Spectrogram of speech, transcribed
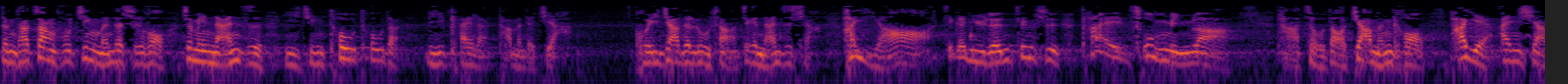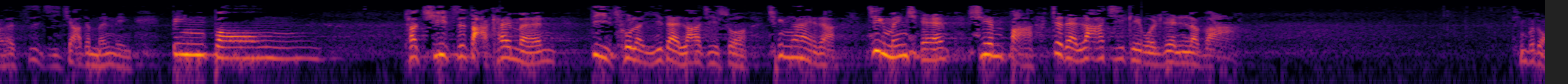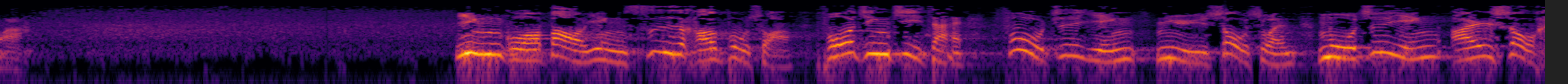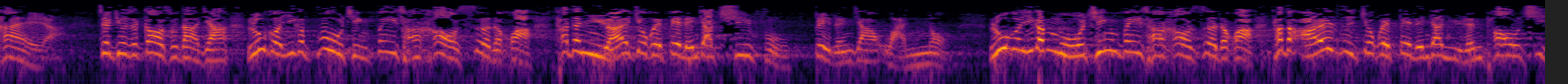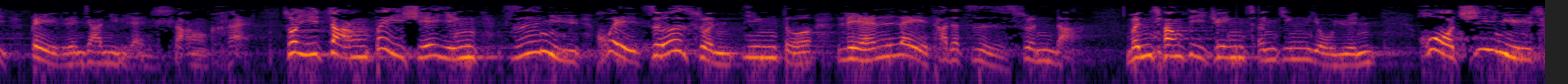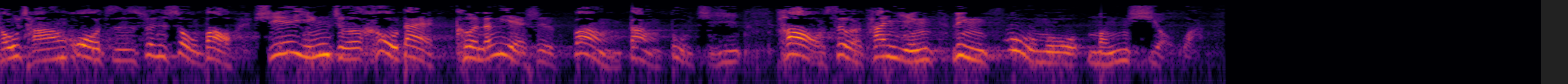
等她丈夫进门的时候，这名男子已经偷偷的离开了他们的家。回家的路上，这个男子想：“哎呀，这个女人真是太聪明了。”他走到家门口，他也按响了自己家的门铃。乒乓，他妻子打开门，递出了一袋垃圾，说：“亲爱的，进门前先把这袋垃圾给我扔了吧。”听不懂啊？因果报应丝毫不爽，佛经记载。父之淫，女受损；母之淫，而受害呀。这就是告诉大家，如果一个父亲非常好色的话，他的女儿就会被人家欺负，被人家玩弄；如果一个母亲非常好色的话，他的儿子就会被人家女人抛弃，被人家女人伤害。所以长辈邪淫，子女会折损阴德，连累他的子孙的。文昌帝君曾经有云：或妻女愁肠，或子孙受报。邪淫者后代可能也是放荡不羁，好色贪淫，令父母蒙羞啊。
